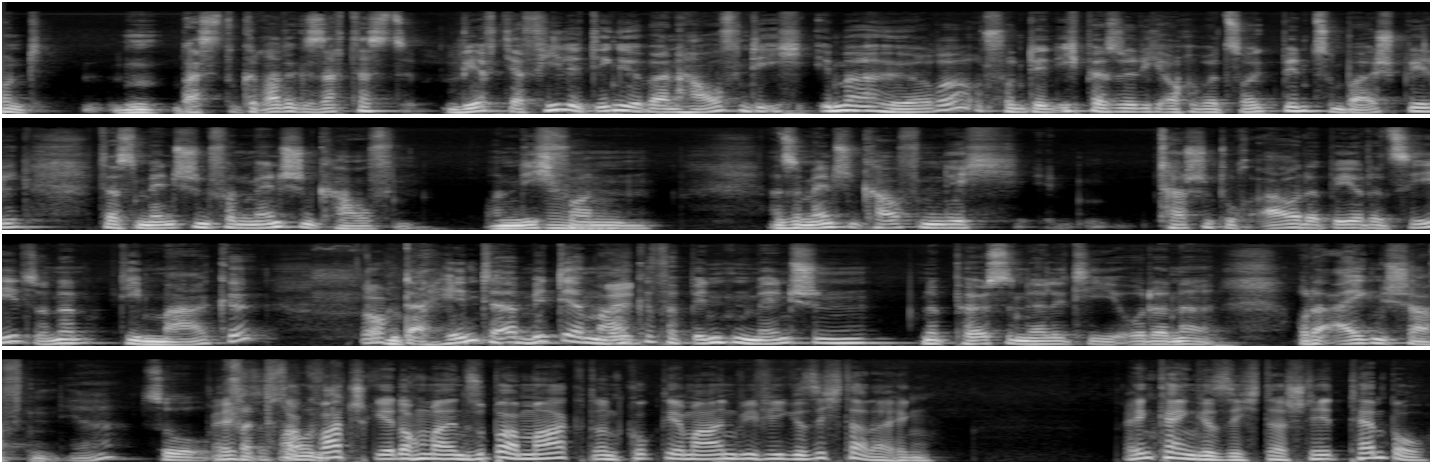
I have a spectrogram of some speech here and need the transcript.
Und was du gerade gesagt hast, wirft ja viele Dinge über einen Haufen, die ich immer höre und von denen ich persönlich auch überzeugt bin. Zum Beispiel, dass Menschen von Menschen kaufen und nicht mhm. von, also Menschen kaufen nicht Taschentuch A oder B oder C, sondern die Marke. Doch. Und dahinter, mit der Marke, Echt? verbinden Menschen eine Personality oder eine oder Eigenschaften, ja. So Echt? Vertrauen. Das ist doch Quatsch. Geh doch mal in den Supermarkt und guck dir mal an, wie viele Gesichter da hängen. Da hängt kein Gesicht, da steht Tempo.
